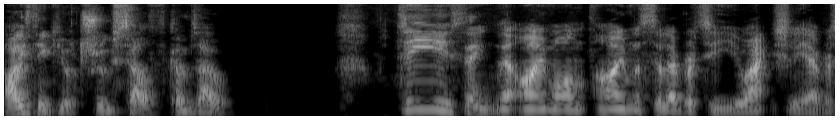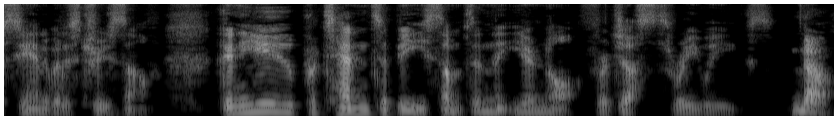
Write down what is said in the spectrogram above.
I think your true self comes out. Do you think that I'm on I'm a celebrity you actually ever see anybody's true self? Can you pretend to be something that you're not for just three weeks? No,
